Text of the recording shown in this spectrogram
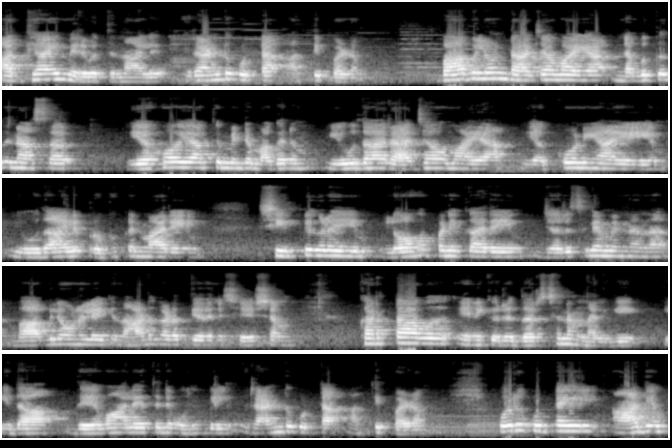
അധ്യായം ഇരുപത്തിനാല്. രണ്ടു കുട്ട അത്തിപ്പഴം. ബാബിലോൺ രാജാവായ നബുക്കദ്നാസർ യഹോയാക്കിമിന്റെ മകനും യൂത രാജാവുമായ യക്കോണിയായെയും യൂതായിലെ പ്രഭുക്കന്മാരെയും ശില്പികളെയും ലോഹപ്പണിക്കാരെയും ജെറുസലമിൽ നിന്ന് ബാബിലോണിലേക്ക് നാടുകടത്തിയതിനു ശേഷം കർത്താവ് എനിക്കൊരു ദർശനം നൽകി. ഇതാ ദേവാലയത്തിന് മുൻപിൽ രണ്ടു കുട്ട അത്തിപ്പഴം. ഒരു കുട്ടയിൽ ആദ്യം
